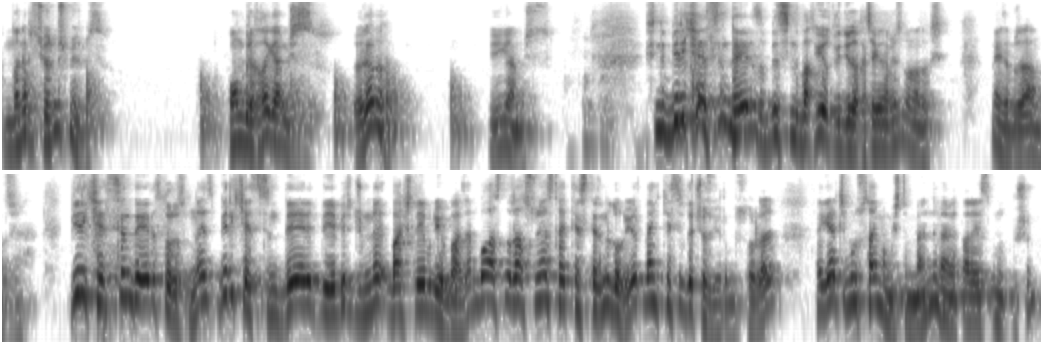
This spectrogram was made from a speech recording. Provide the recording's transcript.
bunların hepsi çözmüş müyüz biz? 11'e kadar gelmişiz. Öyle mi? İyi gelmişiz. Şimdi bir kesin değeri biz şimdi bakıyoruz videoda kaça gelmişiz ona bak. Neyse burada anlatacağım. Bir kesin değeri sorusundayız. Bir kesin değeri diye bir cümle başlayabiliyor bazen. Bu aslında rasyonel sayı testlerinde de oluyor. Ben kesirde çözüyorum bu soruları. Ve gerçi bunu saymamıştım ben de. Evet araya unutmuşum.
